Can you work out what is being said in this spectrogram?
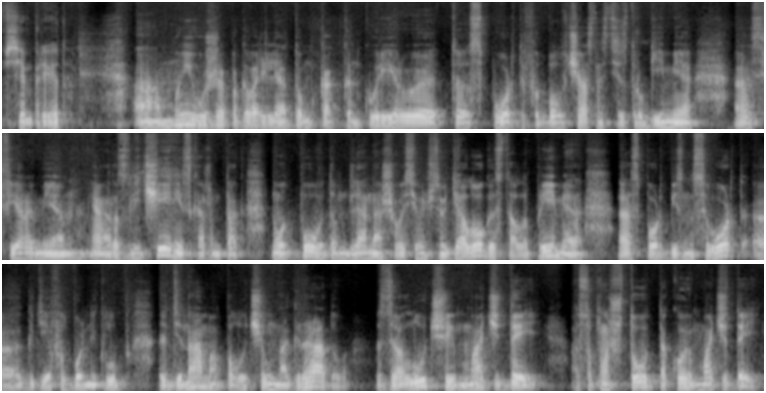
Всем привет. А, мы уже поговорили о том, как конкурирует э, спорт и футбол, в частности, с другими э, сферами э, развлечений, скажем так. Но вот поводом для нашего сегодняшнего диалога стала премия Sport Business Award, где футбольный клуб «Динамо» получил награду за лучший матч-дей – а, собственно, что вот такое матч-дей?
